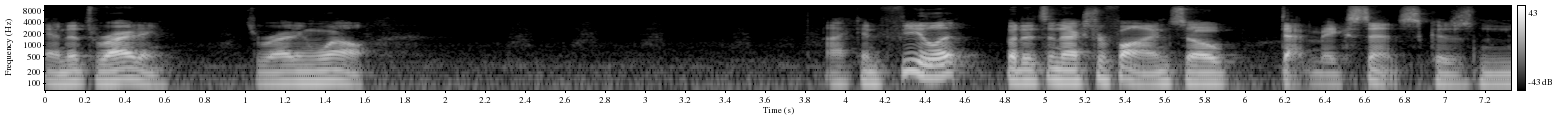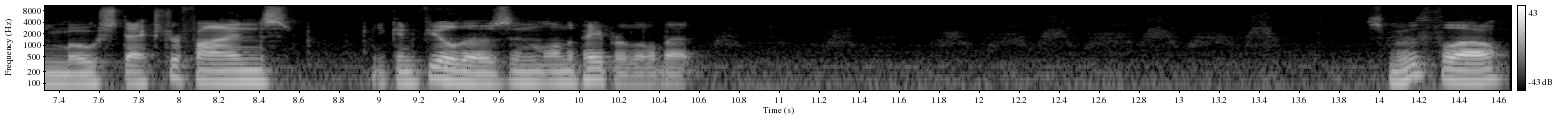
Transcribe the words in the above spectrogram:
And it's writing. It's writing well. I can feel it, but it's an extra fine, so that makes sense because most extra fines, you can feel those in, on the paper a little bit. Smooth flow.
